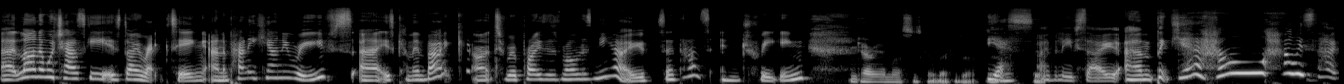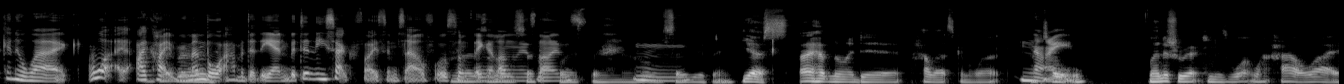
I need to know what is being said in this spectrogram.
uh, Lana Wachowski is directing, and apparently Keanu Reeves uh, is coming back uh, to reprise his role as Neo. So that's intriguing. And Carrie Ann Moss is coming back as well. Yes, Yeah. I believe so. Um, but yeah, how how is that going to work? What I can't even remember what happened at the end, but didn't he sacrifice himself or something along those lines? Thing, Hmm. savior thing. Yes, I have no idea how that's going to work. No. My initial reaction is what, what how, why?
